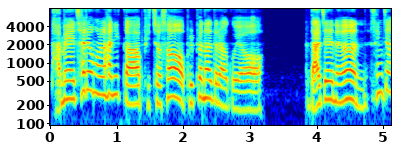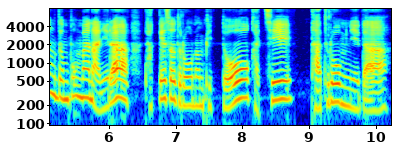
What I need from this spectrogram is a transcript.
밤에 촬영을 하니까 비쳐서 불편하더라고요. 낮에는 생장등 뿐만 아니라 밖에서 들어오는 빛도 같이 다 들어옵니다.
